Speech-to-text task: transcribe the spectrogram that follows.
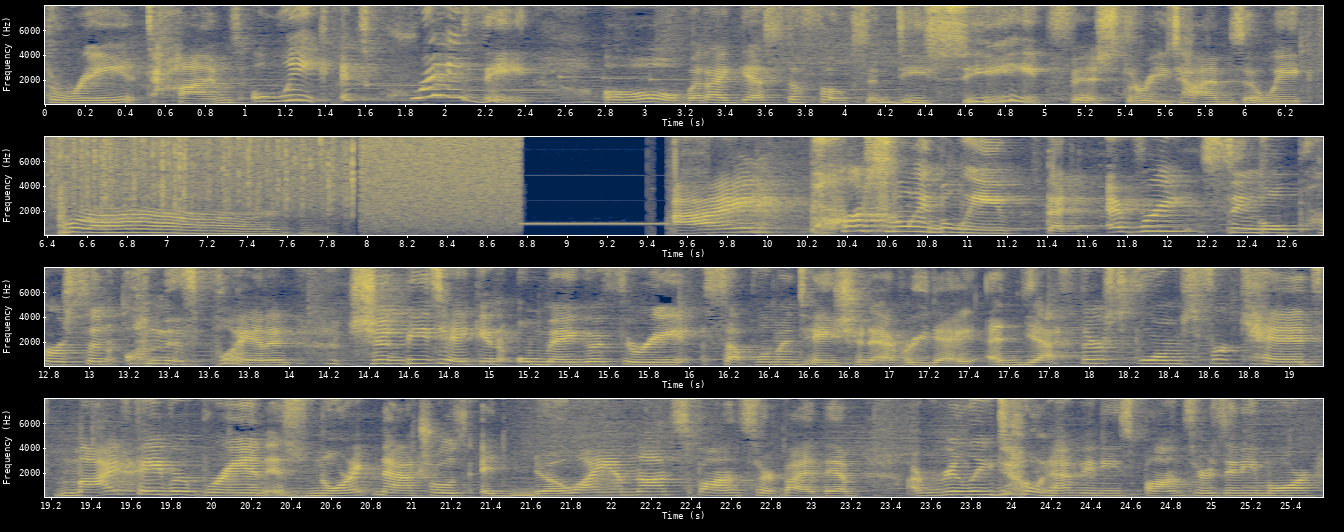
three times a week. It's crazy. Oh, but I guess the folks in DC eat fish three times a week. Burn. I personally believe that every single person on this planet should be taking omega-3 supplementation every day. And yes, there's forms for kids. My favorite brand is Nordic Naturals and no, I am not sponsored by them. I really don't have any sponsors anymore.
